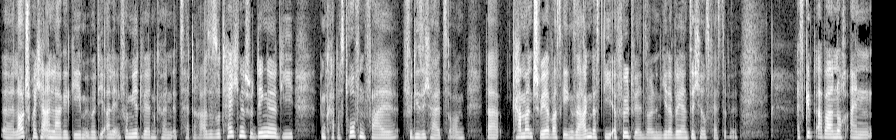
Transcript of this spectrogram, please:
äh, Lautsprecheranlage geben, über die alle informiert werden können, etc. Also so technische Dinge, die im Katastrophenfall für die Sicherheit sorgen. Da kann man schwer was gegen sagen, dass die erfüllt werden sollen, denn jeder will ja ein sicheres Festival. Es gibt aber noch einen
